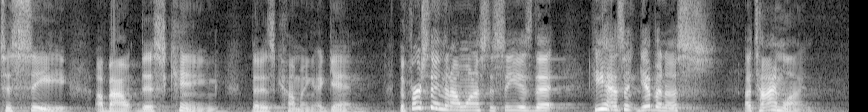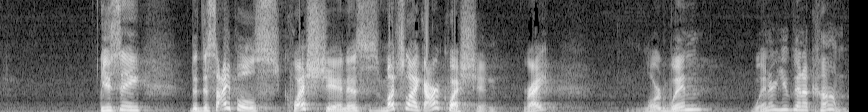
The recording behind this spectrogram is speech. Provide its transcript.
to see about this king that is coming again. The first thing that I want us to see is that he hasn't given us a timeline. You see, the disciples' question is much like our question right? Lord, when, when are you going to come?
